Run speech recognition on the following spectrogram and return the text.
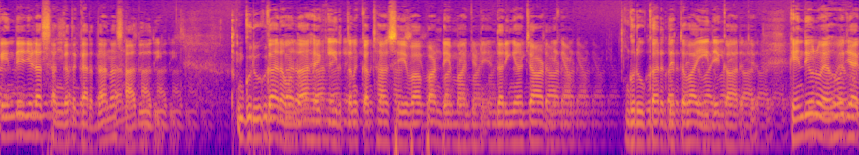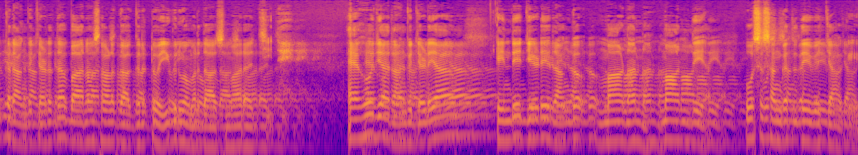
ਕਹਿੰਦੇ ਜਿਹੜਾ ਸੰਗਤ ਕਰਦਾ ਨਾ ਸਾਧੂ ਦੀ। ਗੁਰੂ ਘਰ ਆਉਂਦਾ ਹੈ, ਕੀਰਤਨ, ਕਥਾ, ਸੇਵਾ, ਭਾਂਡੇ ਮਾਂਜਣੇ, ਦਰੀਆਂ ਝਾੜਨੀਆਂ। ਗੁਰੂ ਘਰ ਦੇ ਤਵਾਈ ਦੇ ਕਾਰਜ। ਕਹਿੰਦੇ ਉਹਨੂੰ ਇਹੋ ਜਿਹਾ ਇੱਕ ਰੰਗ ਚੜਦਾ 12 ਸਾਲ ਗਾਗਰ ਢੋਈ ਗੁਰੂ ਅਮਰਦਾਸ ਮਹਾਰਾਜ ਜੀ ਨੇ। ਇਹੋ ਜਿਹਾ ਰੰਗ ਚੜਿਆ ਕਹਿੰਦੇ ਜਿਹੜੇ ਰੰਗ ਮਾਣਨ, ਮਾਣਦੇ ਆ, ਉਸ ਸੰਗਤ ਦੇ ਵਿੱਚ ਆ ਕੇ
